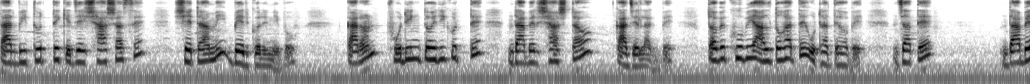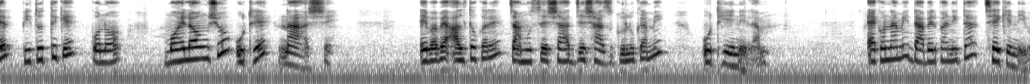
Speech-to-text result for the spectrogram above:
তার ভিতর থেকে যে শ্বাস আছে, সেটা আমি বের করে নিব। কারণ ফুডিং তৈরি করতে ডাবের শ্বাসটাও কাজে লাগবে। তবে খুবই আলতো হাতে উঠাতে হবে, যাতে ডাবের ভিতর থেকে কোনো ময়লা অংশ উঠে না আসে। এভাবে আলতো করে চামচের সাহায্যে শ্বাসগুলোকে আমি উঠিয়ে নিলাম। এখন আমি ডাবের পানিটা ছেঁকে নিব।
